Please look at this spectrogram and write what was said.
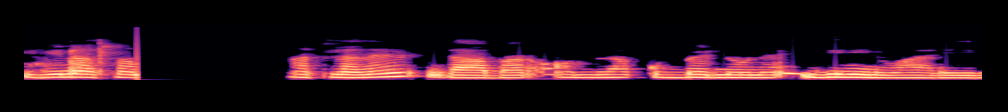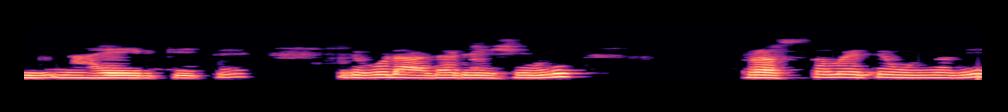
ఇది నా అట్లనే డాబర్ ఆమ్లా కొబ్బరి నూనె ఇది నేను వాడేది నా హెయిర్కి అయితే. ఇది కూడా ఆర్డర్ చేసింది. ప్రస్తుతం అయితే ఉన్నది.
